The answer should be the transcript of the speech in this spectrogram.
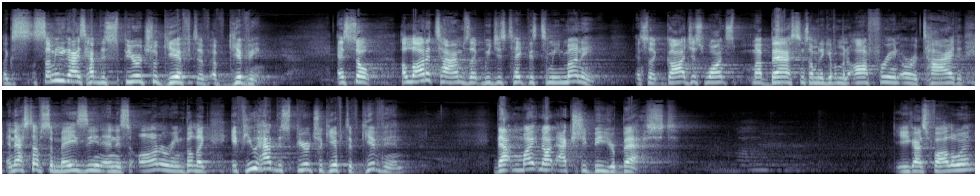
Like, some of you guys have the spiritual gift of, of giving. And so, a lot of times, like, we just take this to mean money. And so like, God just wants my best, and so I'm gonna give him an offering or a tithe, and that stuff's amazing and it's honoring. But like, if you have the spiritual gift of giving, that might not actually be your best. You guys following?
